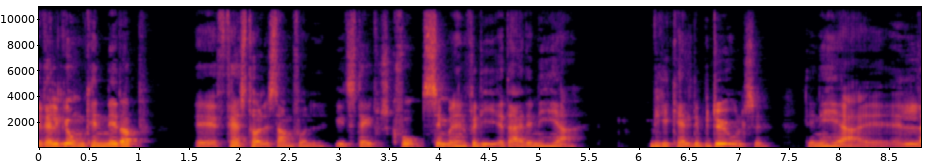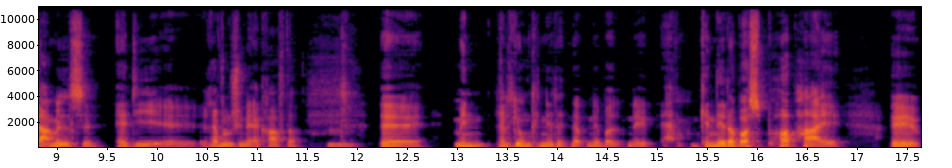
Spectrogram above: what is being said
religion kan netop øh, fastholde samfundet i et status quo, simpelthen fordi, at der er den her, vi kan kalde det bedøvelse, denne her øh, lammelse af de øh, revolutionære kræfter. Mm. Øh, men religion kan netop, netop, kan netop også påpege, øh,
